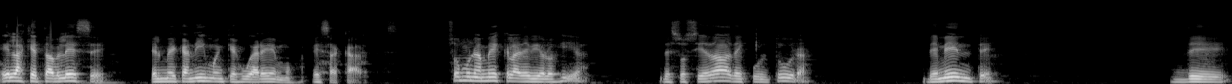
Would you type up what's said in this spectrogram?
es la que establece el mecanismo en que jugaremos esas cartas. Somos una mezcla de biología, de sociedad, de cultura, de mente, de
